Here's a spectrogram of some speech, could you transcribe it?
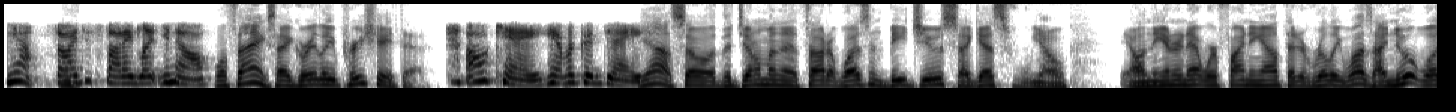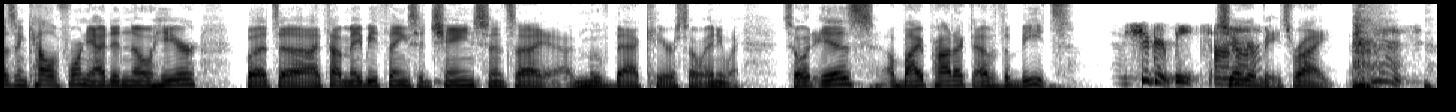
Yeah. So I just thought I'd let you know. Well, thanks. I greatly appreciate that. Okay. Have a good day. Yeah, so the gentleman that thought it wasn't beet juice, I guess, you know, on the internet we're finding out that it really was. I knew it was in California. I didn't know here, but uh, I thought maybe things had changed since I I moved back here. So anyway, so it is a byproduct of the beets. Sugar beets. Uh-huh. Sugar beets, right. Yes.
